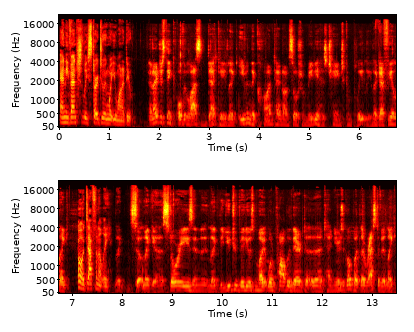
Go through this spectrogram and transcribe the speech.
and eventually start doing what you want to do. And I just think over the last decade, like even the content on social media has changed completely. Like I feel like Oh, definitely. like so like uh, stories and uh, like the YouTube videos might were probably there to, uh, ten years ago, but the rest of it, like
